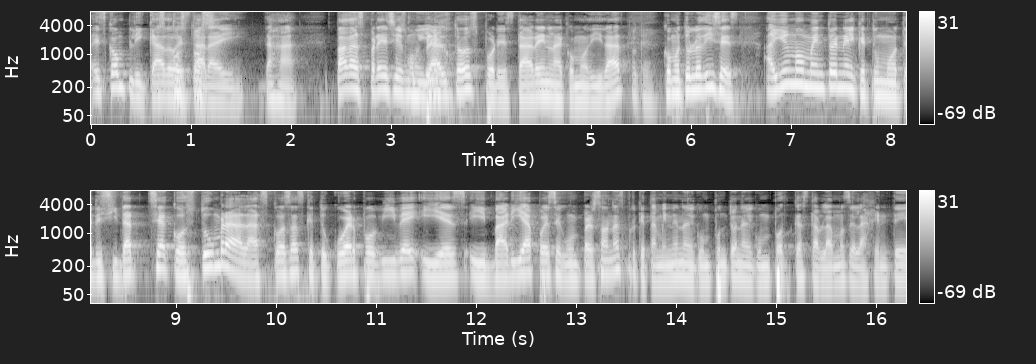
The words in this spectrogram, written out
es complicado estar ahí. Ajá pagas precios muy altos por estar en la comodidad. Como tú lo dices, hay un momento en el que tu motricidad se acostumbra a las cosas que tu cuerpo vive y es y varía pues según personas, porque también en algún punto en algún podcast hablamos de la gente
